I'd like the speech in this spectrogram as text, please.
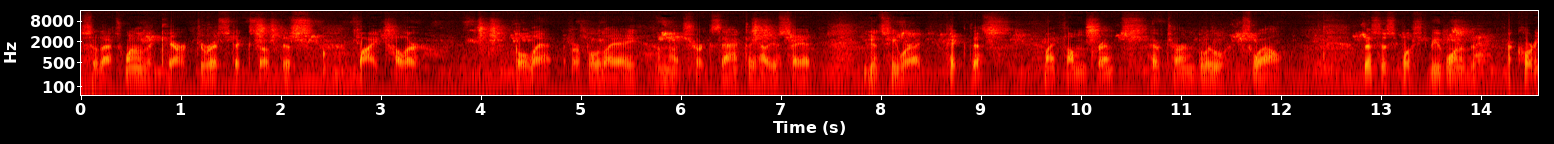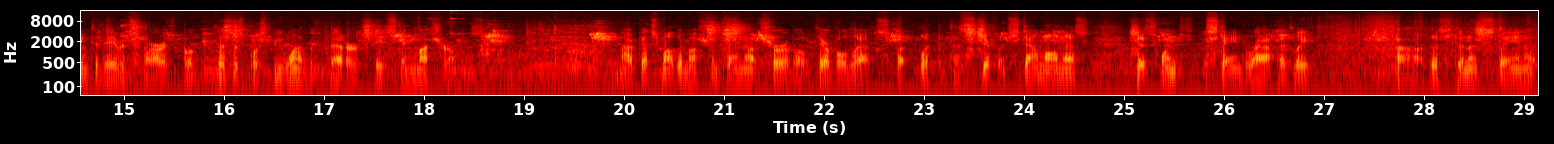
So that's one of the characteristics of this bicolor bolette or bolet. I'm not sure exactly how you say it. You can see where I picked this. My thumbprints have turned blue as well. This is supposed to be one of the, according to David Spahr's book, this is supposed to be one of the better tasting mushrooms. Now I've got some other mushrooms I'm not sure about. They're boletes, but look at this different stem on this. This one stained rapidly. Uh, this didn't stain it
